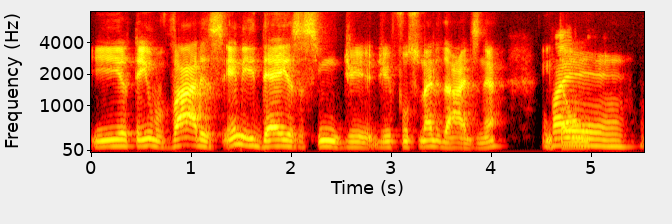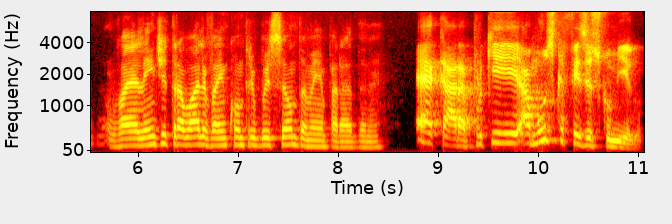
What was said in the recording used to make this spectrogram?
e eu tenho várias N ideias assim de, de funcionalidades, né? Então, vai, vai além de trabalho, vai em contribuição também a parada, né? É, cara, porque a música fez isso comigo,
